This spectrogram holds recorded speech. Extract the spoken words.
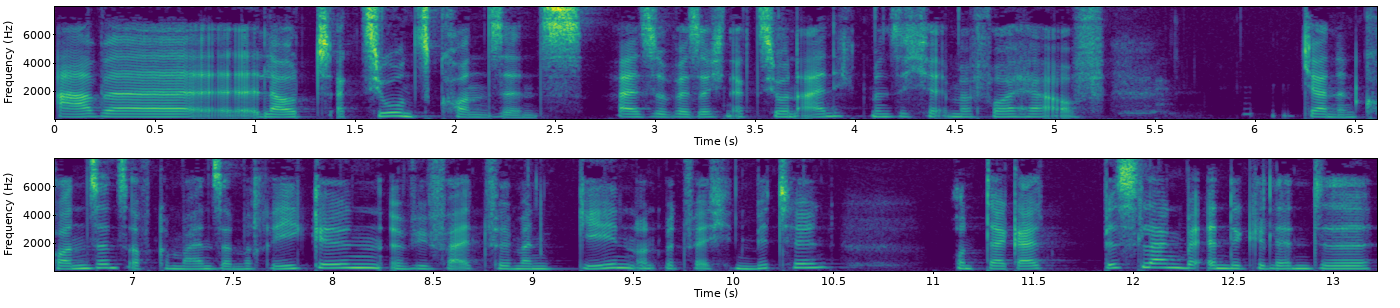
aber laut Aktionskonsens. Also bei solchen Aktionen einigt man sich ja immer vorher auf ja, einen Konsens, auf gemeinsame Regeln, wie weit will man gehen und mit welchen Mitteln. Und da galt bislang bei Ende Gelände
